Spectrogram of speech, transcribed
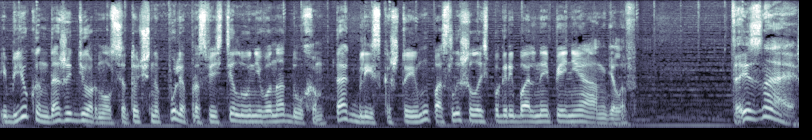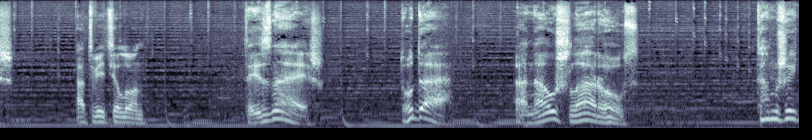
И Бьюкон даже дернулся, точно пуля просвистела у него над духом, так близко, что ему послышалось погребальное пение ангелов – «Ты знаешь», — ответил он. «Ты знаешь. Туда. Она ушла, Роуз». «Там же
